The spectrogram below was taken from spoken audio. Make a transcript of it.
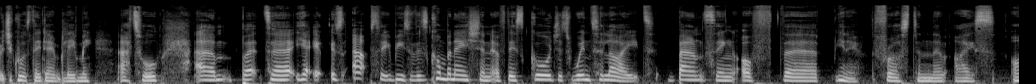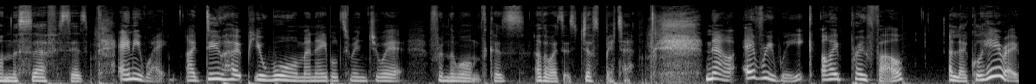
which of course they don't believe me at all. Um, but uh, yeah, it was absolutely beautiful. This combination of this gorgeous winter light bouncing off the, you know, the frost and the ice on the surfaces. Anyway, I do hope you're warm and able to enjoy it from the warmth because otherwise it's just bitter. Now, every week I profile a local hero.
